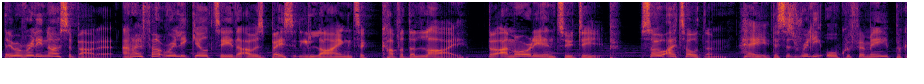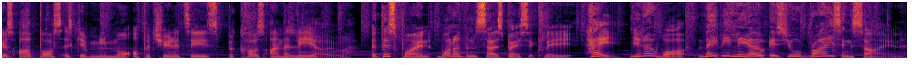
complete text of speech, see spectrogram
They were really nice about it, and I felt really guilty that I was basically lying to cover the lie, but I'm already in too deep. So I told them, hey, this is really awkward for me because our boss is giving me more opportunities because I'm a Leo. At this point, one of them says basically, hey, you know what? Maybe Leo is your rising sign.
